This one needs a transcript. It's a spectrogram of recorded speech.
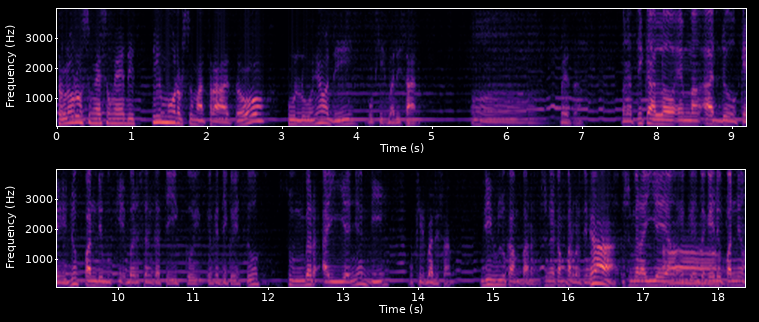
Seluruh sungai-sungai di timur Sumatera itu hulunya di Bukit Barisan. Oh. Betul. Berarti kalau emang ada kehidupan di Bukit Barisan ketika, ketika itu sumber airnya di Bukit Barisan. Di Hulu Kampar, Sungai Kampar berarti. Ya. Sumber air yang uh, untuk kehidupannya.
